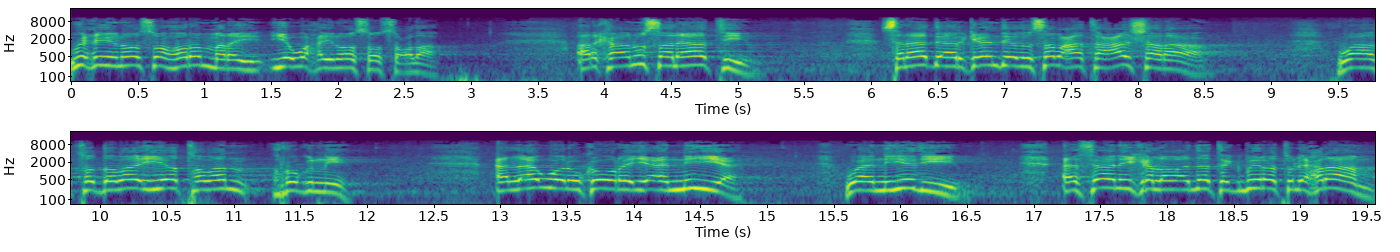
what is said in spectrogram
wixii inoo soo horo maray iyo waxa inoo soo socdaa arkaanu salaati. Salaadda arkaanteedu sabcata cashara waa toddoba iyo toban rugni. Alawalu ka horreeya anniya waa niyadii. Ahaani ka labaadna takbiiratu lixraam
